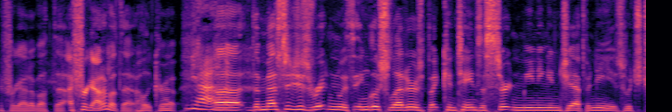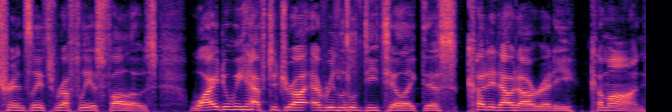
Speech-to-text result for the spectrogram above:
I forgot about that. I forgot about that. Holy crap. Yeah. Uh, the message is written with English letters, but contains a certain meaning in Japanese, which translates roughly as follows: Why do we have to draw every little detail like this? Cut it out already. Come on.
